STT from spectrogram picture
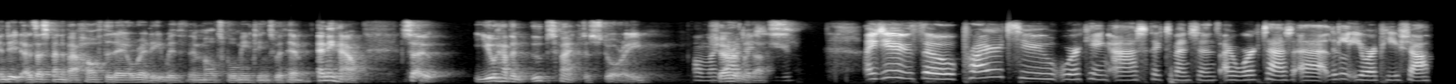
indeed. As I spent about half the day already with in multiple meetings with him. Anyhow, so you have an oops factor story. Oh my Share God, it with us. I do. So prior to working at Click Dimensions, I worked at a little ERP shop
